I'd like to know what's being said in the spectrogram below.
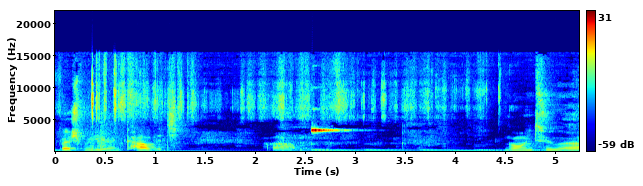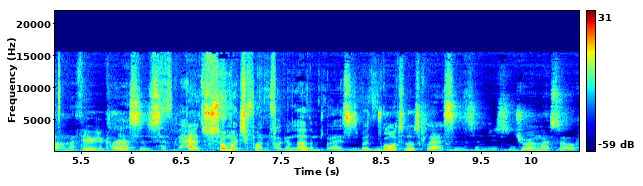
freshman year in college. Um, going to uh, my theater classes. I've had so much fun, fucking love them classes, but going to those classes and just enjoying myself.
